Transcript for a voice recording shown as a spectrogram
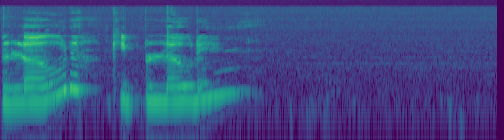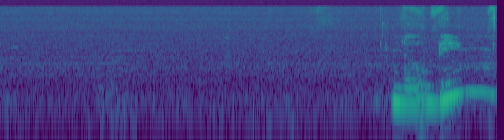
load keep loading Loading.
